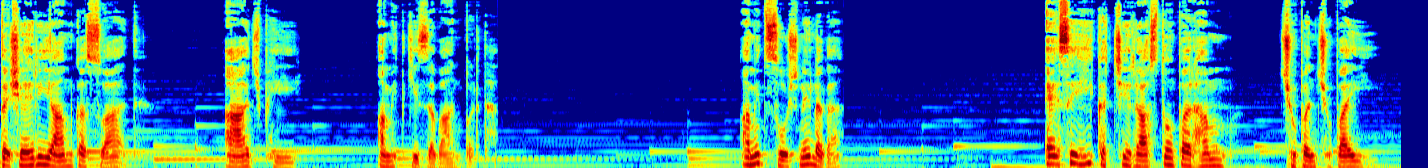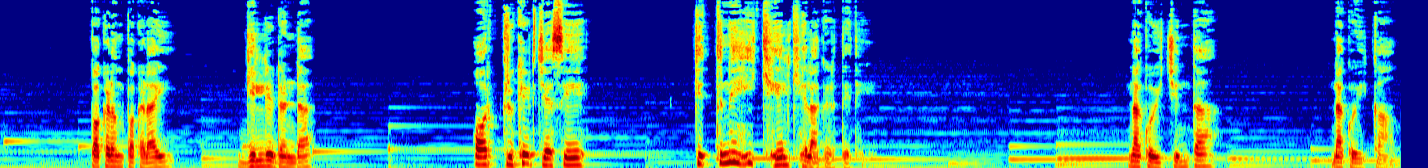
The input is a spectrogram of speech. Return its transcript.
दशहरी आम का स्वाद आज भी अमित की जबान पर था। अमित सोचने लगा, ऐसे ही कच्चे रास्तों पर हम छुपन छुपाई, पकड़म पकड़ाई, गिल्ली डंडा और क्रिकेट जैसे कितने ही खेल खेला करते थे। ना कोई चिंता, ना कोई काम।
